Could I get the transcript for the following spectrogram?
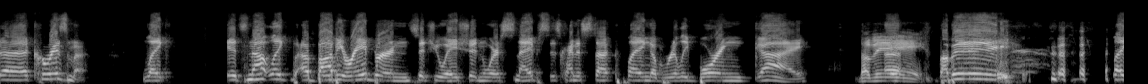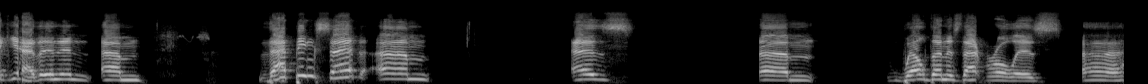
uh, charisma. Like it's not like a Bobby Rayburn situation where Snipes is kind of stuck playing a really boring guy. Bobby. Uh, Bobby. like yeah, then, then um, that being said, um, as um, well done as that role is, uh.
